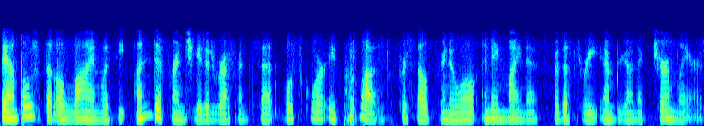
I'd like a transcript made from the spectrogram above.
Samples that align with the undifferentiated reference set will score a plus for self-renewal and a minus for the three embryonic germ layers.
